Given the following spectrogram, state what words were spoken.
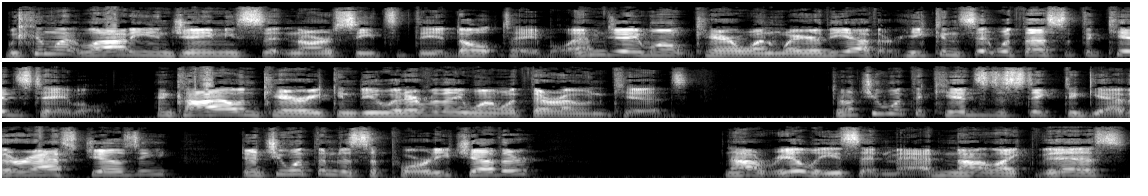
we can let Lottie and Jamie sit in our seats at the adult table. MJ won't care one way or the other. He can sit with us at the kids' table. And Kyle and Carrie can do whatever they want with their own kids. Don't you want the kids to stick together? asked Josie. Don't you want them to support each other? Not really, said Madden. Not like this.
